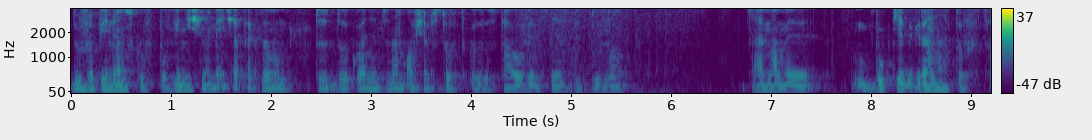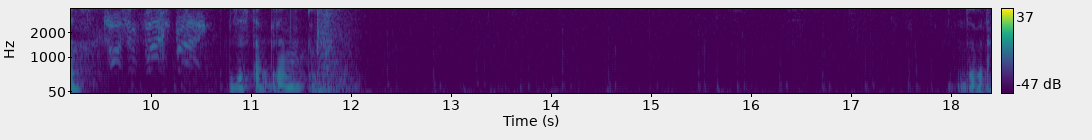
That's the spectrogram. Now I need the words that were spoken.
Dużo pieniążków powinniśmy mieć, a tak no to dokładnie to nam 8 stów tylko zostało, więc niezbyt dużo. Ale mamy bukiet granatów, co? Zestaw granatów. Dobra,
